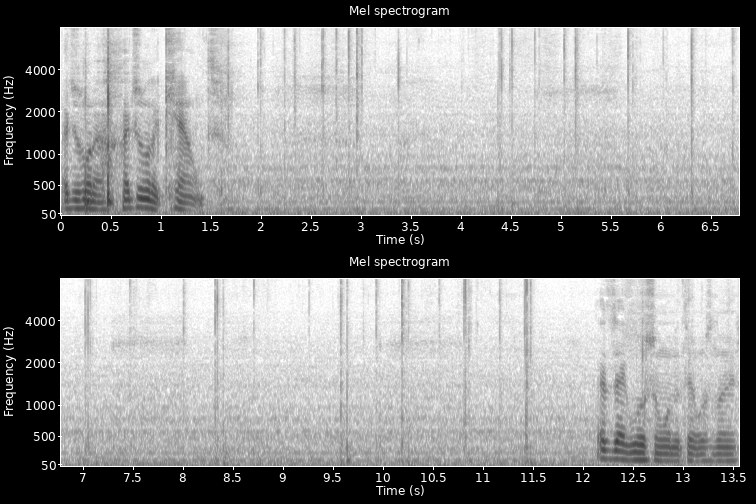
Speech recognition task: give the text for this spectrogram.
I just wanna I just wanna count. That Zach Wilson one that was nice.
